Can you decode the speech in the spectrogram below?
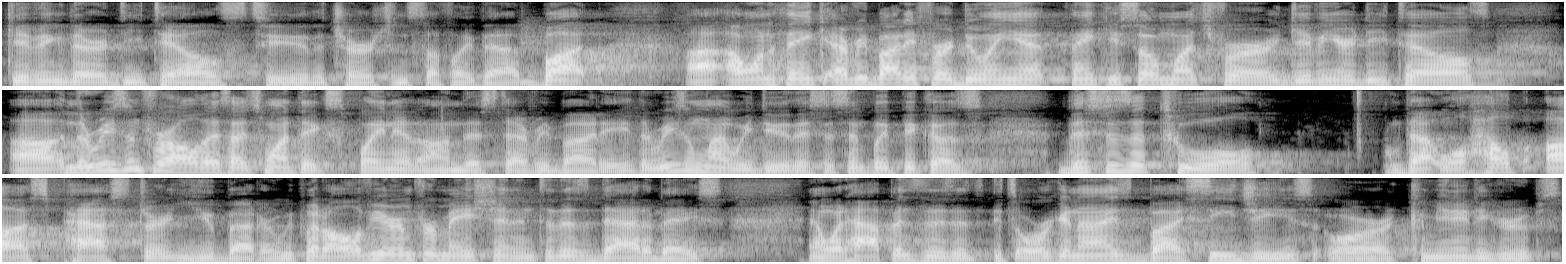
giving their details to the church and stuff like that. But uh, I want to thank everybody for doing it. Thank you so much for giving your details. Uh, and the reason for all this, I just wanted to explain it on this to everybody. The reason why we do this is simply because this is a tool that will help us pastor you better. We put all of your information into this database, and what happens is it's organized by CGs or community groups.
